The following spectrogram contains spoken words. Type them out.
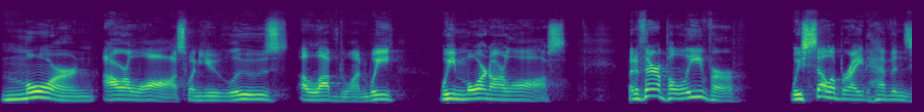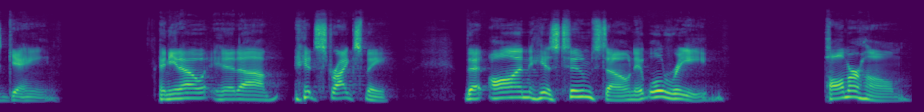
mourn our loss when you lose a loved one. We we mourn our loss. But if they're a believer, we celebrate heaven's gain. And you know, it uh, it strikes me that on his tombstone it will read Palmer Hohm,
